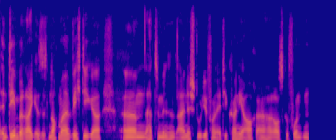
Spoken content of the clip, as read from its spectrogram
in dem Bereich ist es nochmal wichtiger, ähm, hat zumindest eine Studie von Etty Kearney auch äh, herausgefunden,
